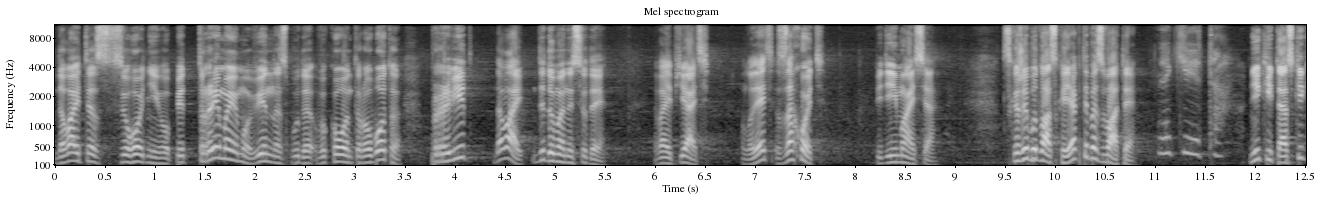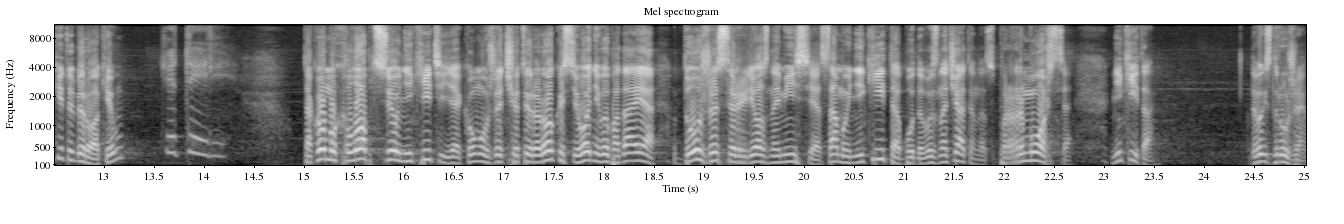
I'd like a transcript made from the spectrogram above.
Давайте сьогодні його підтримаємо. Він нас буде виконувати роботу. Привіт, давай, іди до мене сюди. Давай п'ять. Молодець, заходь, підіймайся. Скажи, будь ласка, як тебе звати? Никита, Нікіта, а скільки тобі років? четыре. Такому хлопцю Нікіті, якому вже 4 роки, сьогодні випадає дуже серйозна місія. Саме Нікіта буде визначати нас переможця. Нікіта, дивись, друже,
